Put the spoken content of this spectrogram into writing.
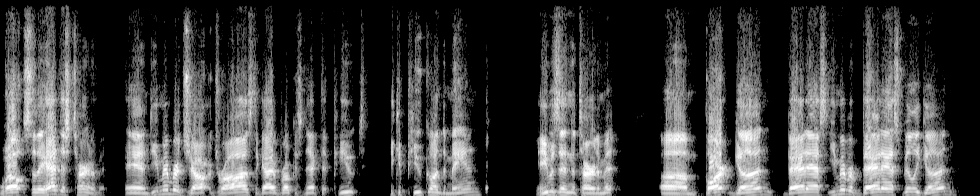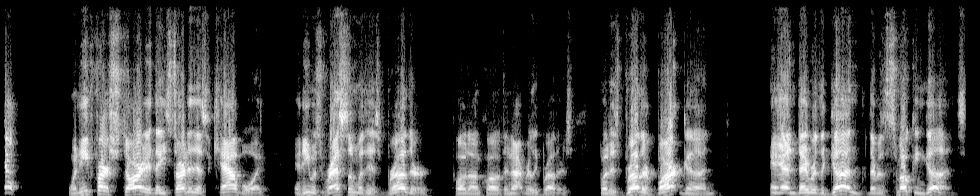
Well, so they had this tournament, and do you remember Droz, the guy who broke his neck that puked? He could puke on demand. He was in the tournament. Um, Bart Gunn, badass. You remember badass Billy Gunn? Yeah. When he first started, they started as a cowboy, and he was wrestling with his brother, quote unquote. They're not really brothers, but his brother Bart Gunn, and they were the gun. They were the smoking guns,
